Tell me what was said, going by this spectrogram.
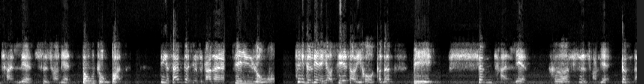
产链、市场链都中断。第三个就是刚才金融，这个链要接上以后，可能比生产链和市场链更难。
